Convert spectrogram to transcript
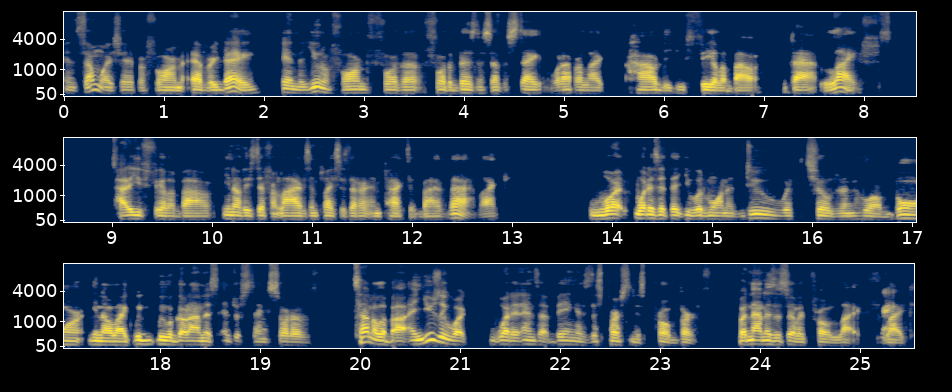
in some way, shape, or form every day in the uniform for the for the business of the state, whatever. Like, how do you feel about that life? How do you feel about you know these different lives and places that are impacted by that? Like, what what is it that you would want to do with children who are born? You know, like we we would go down this interesting sort of tunnel about, and usually what what it ends up being is this person is pro birth, but not necessarily pro life. Right. Like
